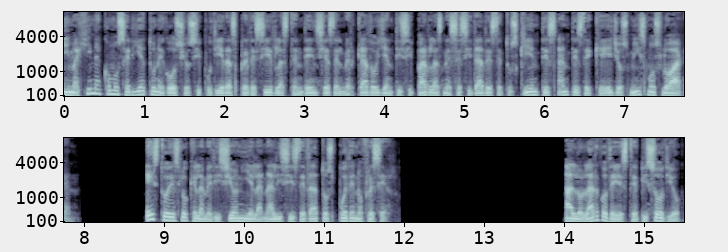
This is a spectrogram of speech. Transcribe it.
Imagina cómo sería tu negocio si pudieras predecir las tendencias del mercado y anticipar las necesidades de tus clientes antes de que ellos mismos lo hagan. Esto es lo que la medición y el análisis de datos pueden ofrecer. A lo largo de este episodio,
